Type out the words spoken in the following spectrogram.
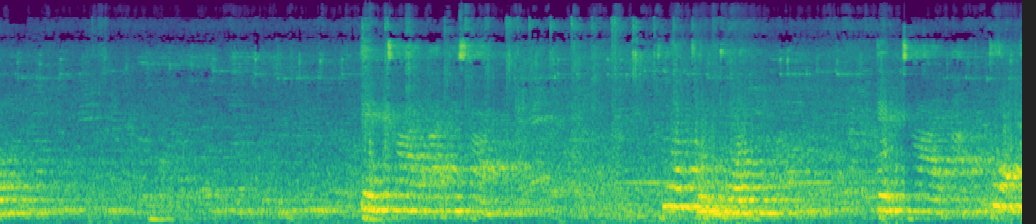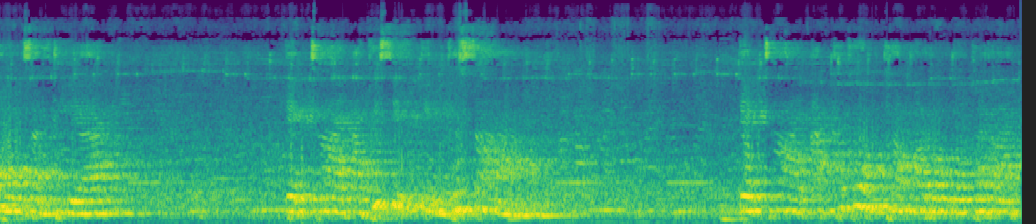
ศเด็กชายอดิศักดิ์เพื่อนขุนพลเด็กชายอภิพงษ์พงสันเทียเด็กชายอภิสิทธิ์กิ่งพุทธาเด็กชาย อัครพงษ์ธรรมรงค์โลครัตน์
